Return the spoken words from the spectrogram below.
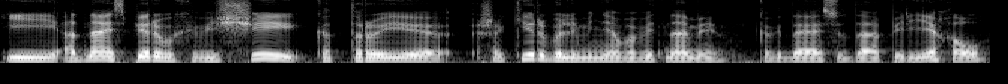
И одна из первых вещей, которые шокировали меня во Вьетнаме, когда я сюда переехал,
